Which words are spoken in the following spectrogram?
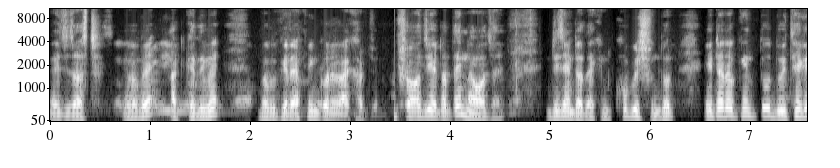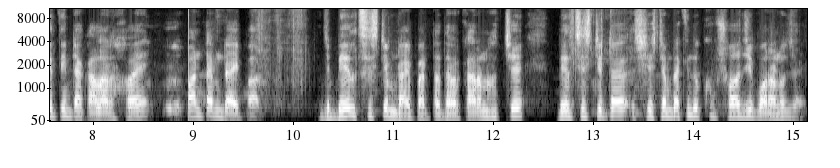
এই যে জাস্ট এভাবে আটকে দিবে বাবুকে র্যাপিং করে রাখার জন্য। খুব সহজেই এটাতে নেওয়া যায়। ডিজাইনটা দেখেন, খুবই সুন্দর। এটারও কিন্তু দুই থেকে তিনটা কালার হয়। ওয়ান টাইম ডাইপার যে বেল সিস্টেম ডাইপারটা দেওয়ার কারণ হচ্ছে বেল সিস্টেমটা সিস্টেমটা কিন্তু খুব সহজেই পরানো যায়।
